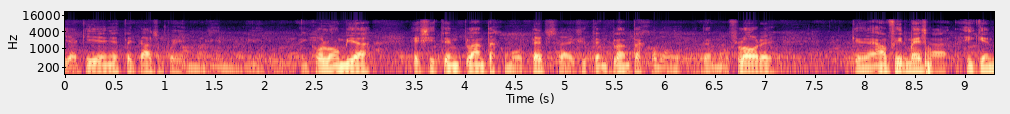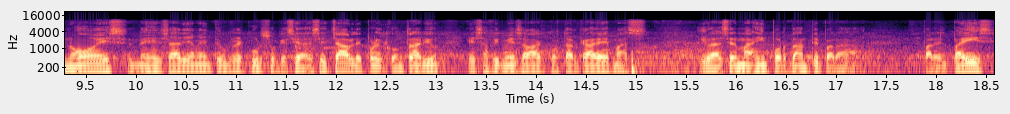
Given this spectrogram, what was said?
Y aquí en este caso, pues en, Colombia existen plantas como Tepsa, existen plantas como Termoflores, que dan firmeza y que no es necesariamente un recurso que sea desechable, por el contrario, esa firmeza va a costar cada vez más y va a ser más importante para, para el país.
